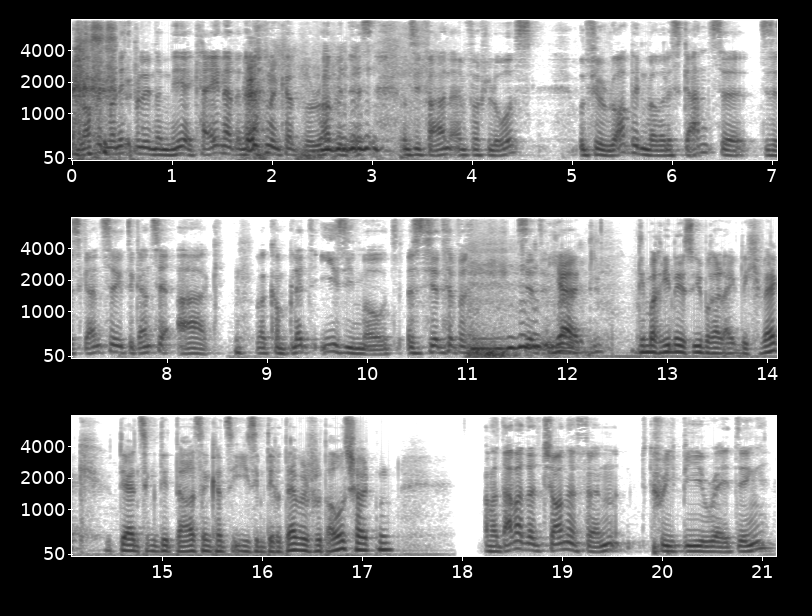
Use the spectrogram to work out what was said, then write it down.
Robin war nicht mal in der Nähe. Keiner hat eine Ahnung gehabt, wo Robin ist. Und sie fahren einfach los. Und für Robin war aber das ganze, dieses ganze, der ganze Arc war komplett Easy Mode. Also sie hat einfach, sie hat Ja, die, Marine ist überall eigentlich weg. Die einzigen, die da sind, kann sie easy mit ihrer Devil Fruit ausschalten. Aber da war der Jonathan, Creepy Rating.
